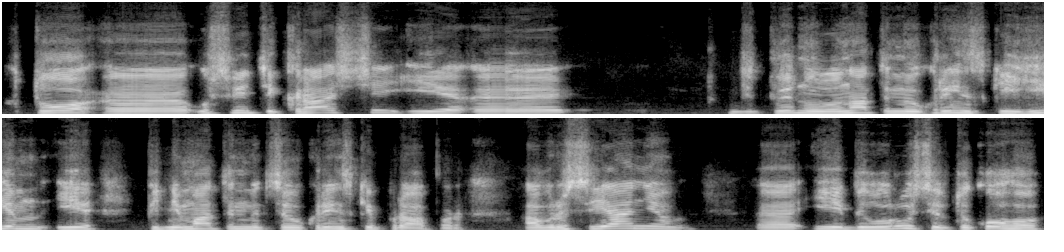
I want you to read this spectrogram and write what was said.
хто е, у світі кращий і. Е, Відповідно, лунатиме український гімн і підніматиметься український прапор. А в росіянів е, і білорусів такого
